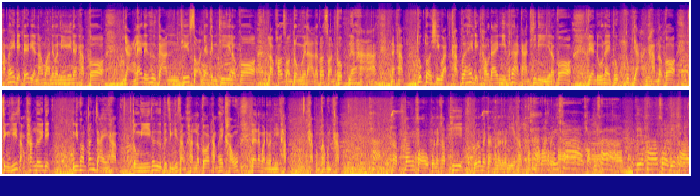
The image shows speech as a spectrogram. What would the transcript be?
ทำาให้เด็กได้เหรียญรางวัลในวันนี้นะครับ ก็อย่างแรกเลยคือการที่สอนอย่างเต็มที่แล้วก็เราเข้าสอนตรงเวลาแล้วก็สอนครบเนื้อหานะครับทุกตัวชี้วัดครับเพื่อให้เด็กเขาได้มีพัฒนาการที่ดี แล้วก็เรียนรู้ในทุกทุกอย่างครับ แล้วก็สิ่งที่สำคัญเลยเด็กมีความตั้งใจครับ ตรงนี้ก็คือเป็นสิ่งที่สำคัญ แล้วก็ทำให้เขาได้รางวัลในวันนี้ครับครับผมขอบคุณครับ ค่ะ ครับ ต้องขอขอบคุณนะครับที่มาร่วมรายการของเราในวันนี้ครับ ขอบคุณมากมากขอบเลยคุณครัค่ะบขอบคุณค่ะรับสวัสดีครับ สวัสดีครับ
